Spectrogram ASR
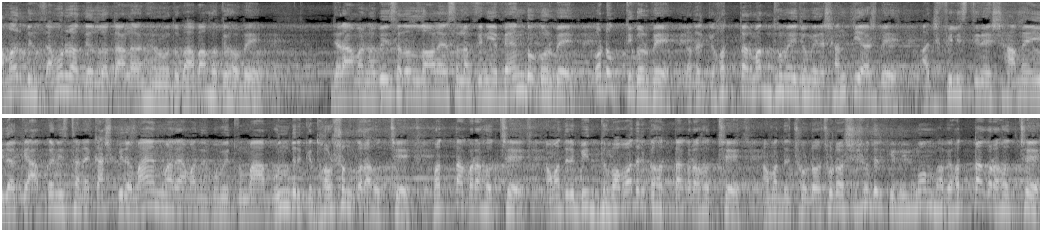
আমর বিন জামুর রাদিল্লাহ তালাহের মতো বাবা হতে হবে। যারা আমার নবী সাল্লামকে নিয়ে ব্যঙ্গ করবে, কটুক্তি করবে, তাদেরকে হত্যার মাধ্যমে জমিনে শান্তি আসবে, আজ ফিলিস্তিনে সামে ইরাকে, আফগানিস্তানে, কাশ্মীরে, মায়ানমারে আমাদের পবিত্র মা বোনদেরকে ধর্ষণ করা হচ্ছে, হত্যা করা হচ্ছে, আমাদের বৃদ্ধ বাবাদেরকে হত্যা করা হচ্ছে, আমাদের ছোট ছোট শিশুদেরকে নির্মমভাবে হত্যা করা হচ্ছে,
